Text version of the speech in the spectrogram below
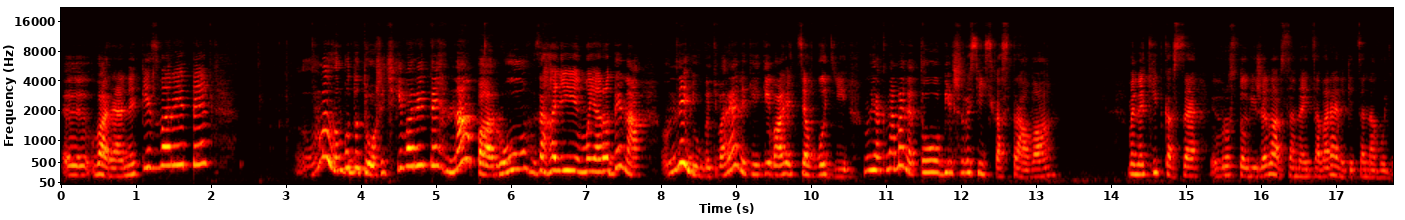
е, вареники зварити. Ну, буду трошечки варити на пару. Взагалі, моя родина не любить вареники, які варяться в воді. Ну, як на мене, то більш російська страва. Мене тітка все в Ростові жила, все неї це вареники це на воді,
